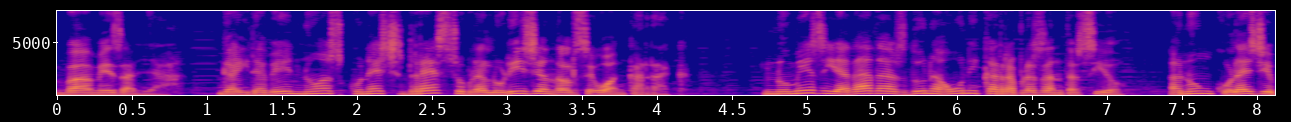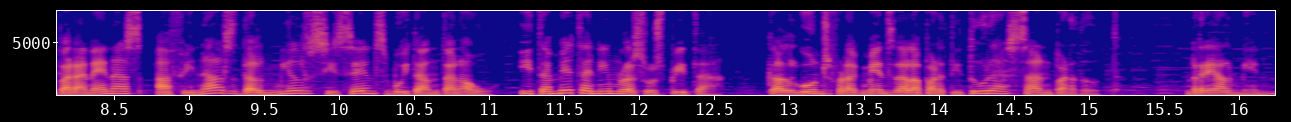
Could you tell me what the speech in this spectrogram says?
va més enllà. Gairebé no es coneix res sobre l'origen del seu encàrrec. Només hi ha dades d'una única representació, en un col·legi per a nenes a finals del 1689, i també tenim la sospita que alguns fragments de la partitura s'han perdut. Realment,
